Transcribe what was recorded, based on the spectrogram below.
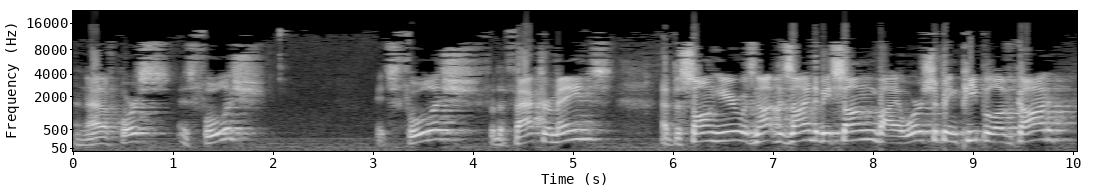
And that, of course, is foolish. It's foolish, for the fact remains that the song here was not designed to be sung by a worshiping people of God.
